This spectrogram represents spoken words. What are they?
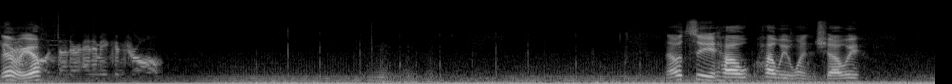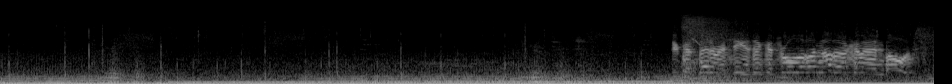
There we go. Now let's see how, how we win, shall we? The Confederacy is in control of another command post. Hostile reinforcement count is dropping.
